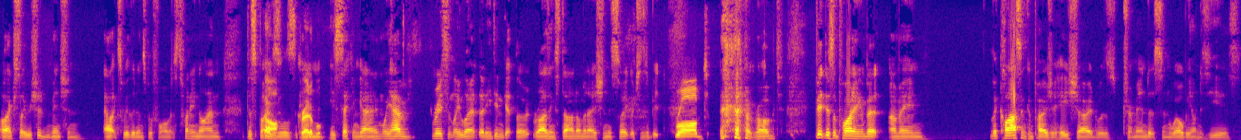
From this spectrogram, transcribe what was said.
Oh, actually, we should mention Alex Witherden's performance: twenty nine disposals, Oh, incredible. in his second game. We have recently learnt that he didn't get the Rising Star nomination this week, which is a bit robbed. robbed. Bit disappointing, but I mean, the class and composure he showed was tremendous and well beyond his years.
